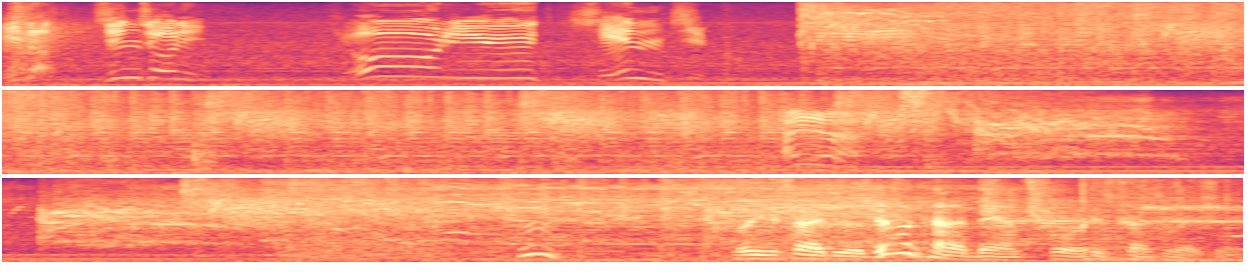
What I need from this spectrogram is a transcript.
いざ尋常に漂流チェンジはいや So he decided to do a different kind of dance for his transformation.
